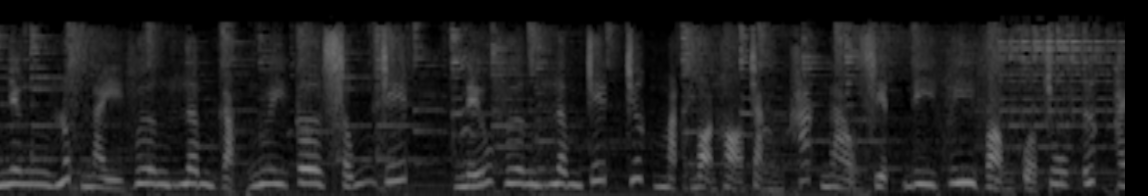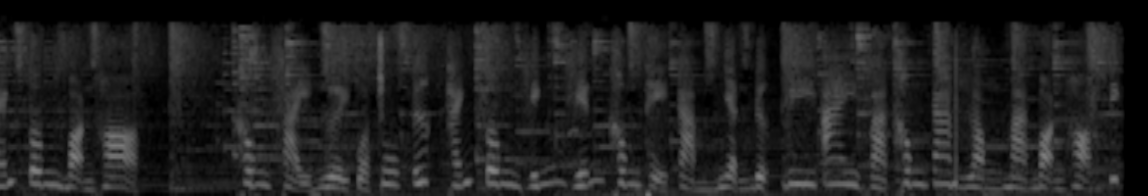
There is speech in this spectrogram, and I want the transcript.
Nhưng lúc này Vương Lâm gặp nguy cơ sống chết, nếu Vương Lâm chết trước mặt bọn họ chẳng khác nào diệt đi hy vọng của Chu Tước Thánh Tông bọn họ. Không phải người của Chu Tước Thánh Tông vĩnh viễn không thể cảm nhận được bi ai và không cam lòng mà bọn họ tích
